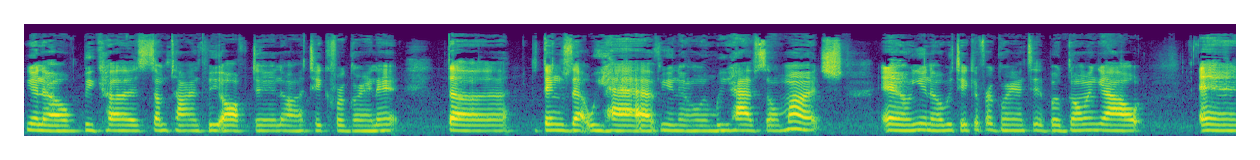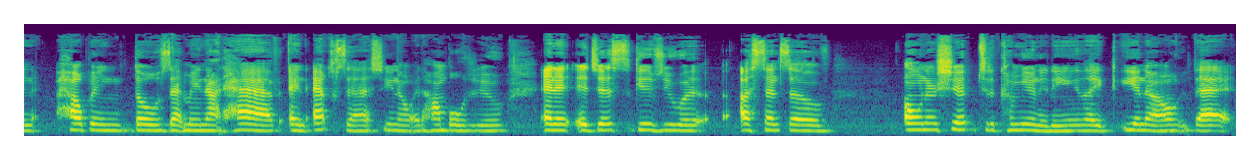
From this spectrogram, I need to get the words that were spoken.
you know, because sometimes we often uh, take for granted the things that we have, you know, and we have so much and, you know, we take it for granted. But going out and helping those that may not have an excess, you know, it humbles you and it, it just gives you a, a sense of ownership to the community. Like, you know, that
